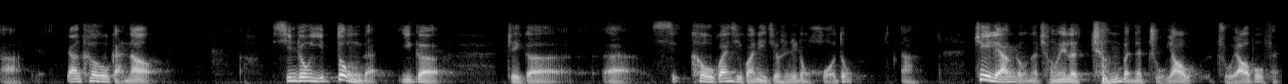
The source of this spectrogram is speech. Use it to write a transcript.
啊。让客户感到心中一动的一个这个呃客户关系管理就是这种活动啊，这两种呢成为了成本的主要主要部分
